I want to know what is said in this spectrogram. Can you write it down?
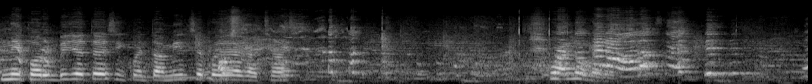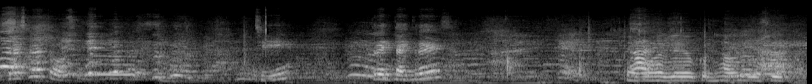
Ni por un billete de 50 mil se puede agachar. ¿Cuál número? 314. ¿Sí? 33. Tengo el dedo con esa blusita.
